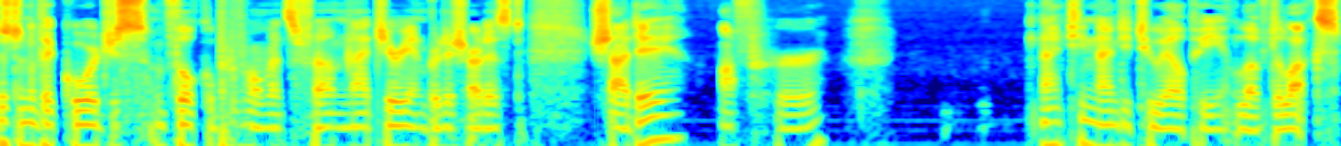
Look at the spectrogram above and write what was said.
Just another gorgeous vocal performance from Nigerian British artist Sade off her 1992 LP Love Deluxe.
